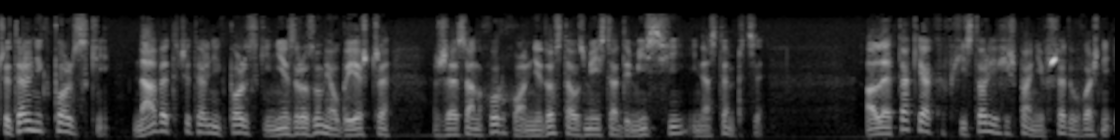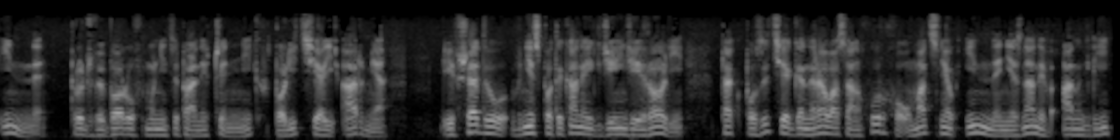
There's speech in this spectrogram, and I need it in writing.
Czytelnik polski, nawet czytelnik polski nie zrozumiałby jeszcze, że Sanjurjo nie dostał z miejsca dymisji i następcy. Ale tak jak w historię Hiszpanii wszedł właśnie inny, prócz wyborów municypalnych czynnik, policja i armia i wszedł w niespotykanej gdzie indziej roli, tak pozycję generała Sanjurjo umacniał inny, nieznany w Anglii,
